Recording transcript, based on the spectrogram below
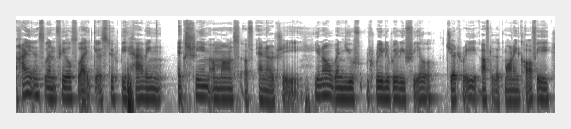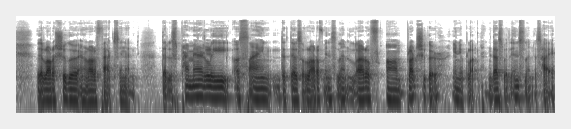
high insulin feels like is to be having extreme amounts of energy. You know, when you really, really feel jittery after that morning coffee with a lot of sugar and a lot of fats in it. That is primarily a sign that there's a lot of insulin, a lot of um, blood sugar in your blood. And that's what insulin is high.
